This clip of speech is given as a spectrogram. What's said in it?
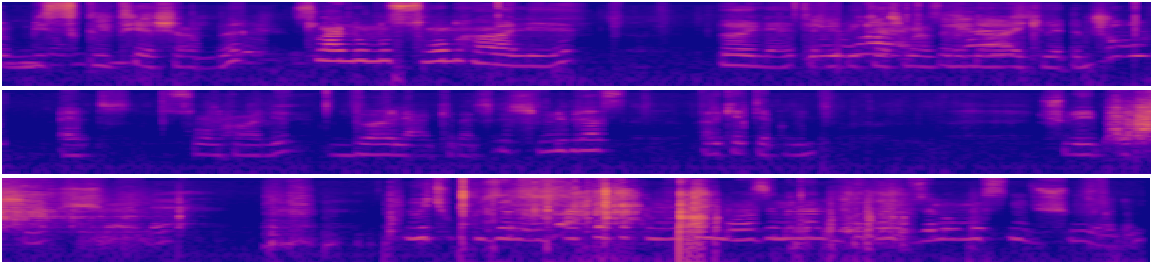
Çok bir sıkıntı yaşandı. Slime'ımın son hali böyle. Tabii birkaç malzeme daha ekledim. Evet. Son hali böyle arkadaşlar. Şimdi biraz hareket yapalım. Şurayı bir açayım. Şöyle. Ve çok güzel oldu. Arkadaşlar kullandığım malzemelerle bu kadar güzel olmasını düşünmüyordum.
